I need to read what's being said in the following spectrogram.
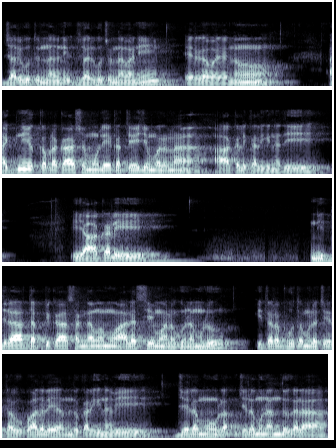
జరుగుతున్నవని జరుగుతున్నవని ఎరగవలను. అగ్ని యొక్క ప్రకాశము లేక తేజం వలన ఆకలి కలిగినది. ఈ ఆకలి నిద్ర దప్పిక సంగమము ఆలస్యము అను గుణములు ఇతర భూతముల చేత ఉపాధులయందు కలిగినవి. జలముల జలమునందు గల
